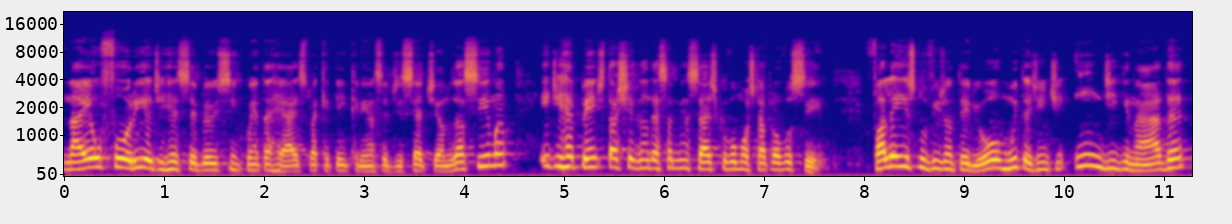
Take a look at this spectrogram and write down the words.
na euforia de receber os 50 reais para quem tem criança de 7 anos acima, e de repente está chegando essa mensagem que eu vou mostrar para você. Falei isso no vídeo anterior, muita gente indignada.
